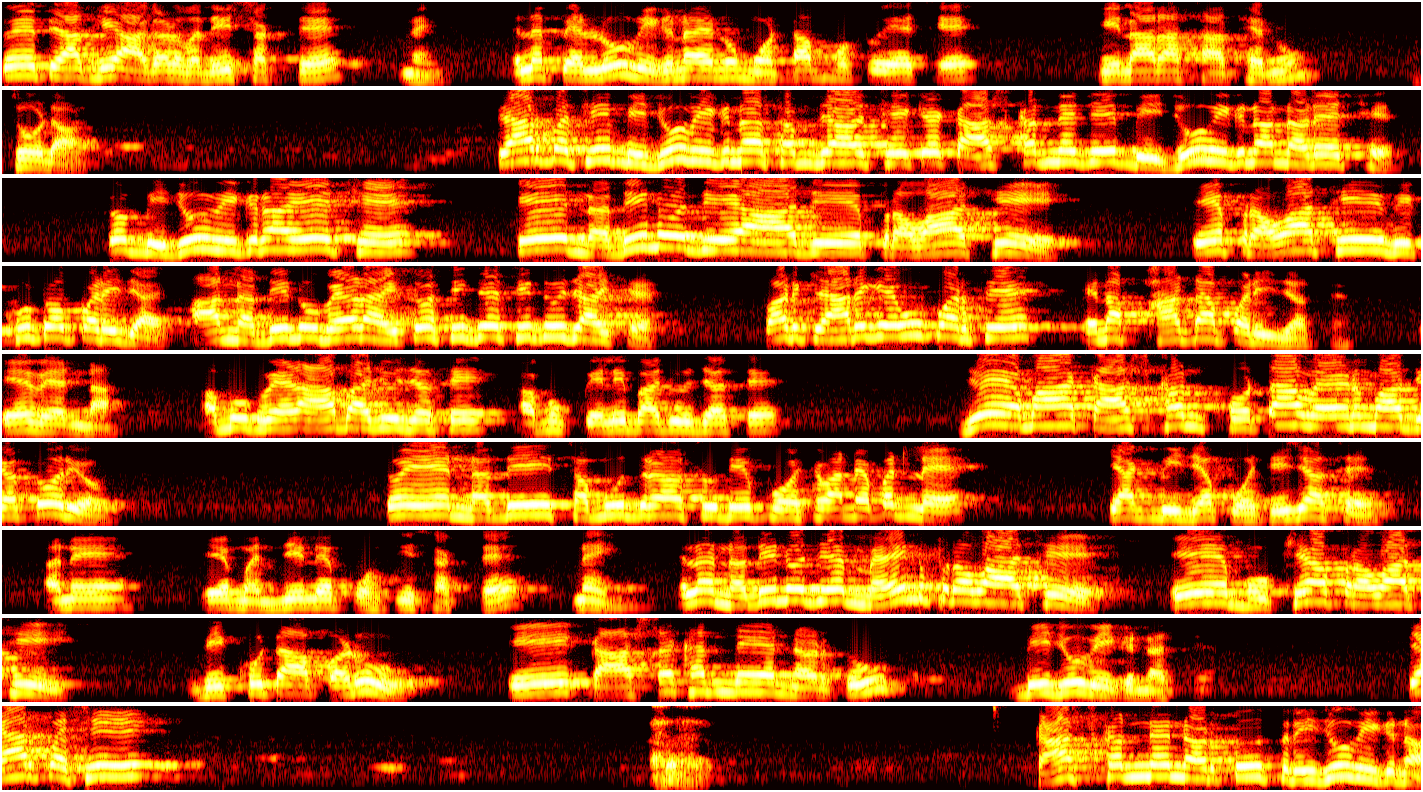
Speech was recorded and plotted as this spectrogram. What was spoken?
તો એ ત્યાંથી આગળ વધી શકશે નહીં. એટલે પહેલું વિઘ્ન એનું મોટામાં મોટું એ છે કિનારા સાથેનું જોડાણ. ત્યાર પછી બીજું વિઘ્ન સમજાવે છે કે કાષ્ઠખંડને જે બીજું વિઘ્ન નડે છે તો બીજું વિઘ્ન એ છે કે નદીનો જે આ જે પ્રવાહ છે, એ પ્રવાહથી વિખૂટો પડી જાય. આ નદીનું વેળ અહીં તો સીધે સીધું જાય છે. પણ ક્યારેક એવું પડશે, એના ફાટા પડી જશે, એ વેળના. અમુક વેળ આ બાજુ જશે, અમુક પેલી બાજુ જશે. જો એમાં કાશખંડ ખોટા વેણમાં જતો રહ્યો, તો એ નદી સમુદ્ર સુધી પહોંચવાને બદલે ક્યાંક બીજે પહોંચી જશે અને એ મંજિલે પહોંચી શકશે નહીં. એટલે નદીનો જે મેઇન પ્રવાહ છે, એ મુખ્ય પ્રવાહથી વિખૂટા પડવું, એ કાષ્ઠખંડને નડતું બીજું વિઘ્ન છે. ત્યાર પછી કાષ્ઠખંડને નડતું ત્રીજું વિઘ્ન.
